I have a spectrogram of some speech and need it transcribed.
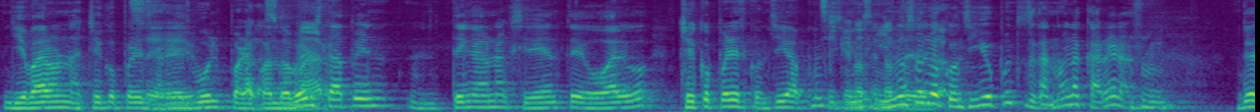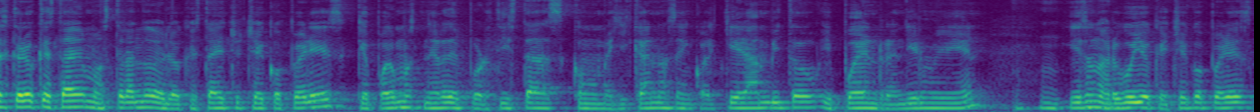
llevaron a Checo Pérez a Red Bull para, cuando Verstappen tenga un accidente o algo, Checo Pérez consiga puntos. y, no, solo consiguió puntos, ganó la carrera. Entonces creo que está demostrando de lo que está hecho Checo Pérez, que podemos tener deportistas como mexicanos en cualquier ámbito y pueden rendir muy bien. Y es un orgullo que Checo Pérez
